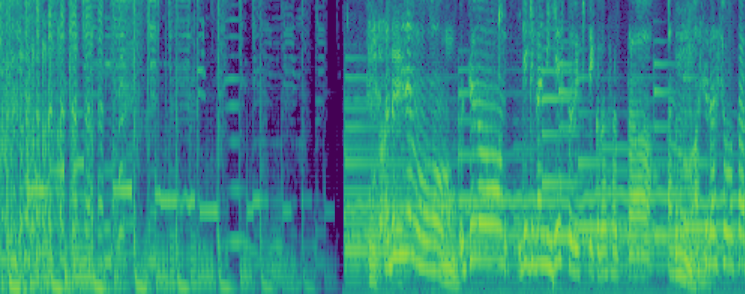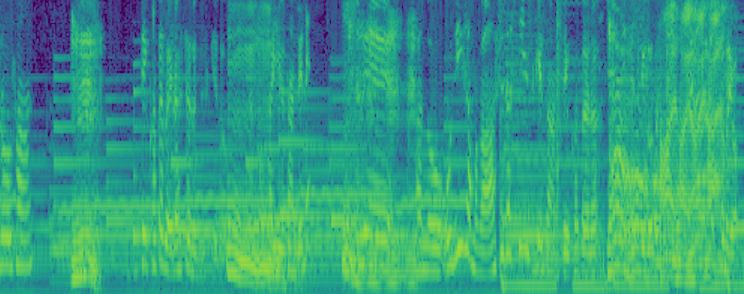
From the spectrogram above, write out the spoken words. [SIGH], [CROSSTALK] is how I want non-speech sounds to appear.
私でも、うちの劇団にゲストで来てくださったあの、うん。芦田翔太郎さんうん。っていう方がいらっしゃるんですけど、うんうんうん俳優さんでね、うんで、うんうんうんあのおじい様が芦田伸介さんっていう方らしいんですけど私知らなかったのよ、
